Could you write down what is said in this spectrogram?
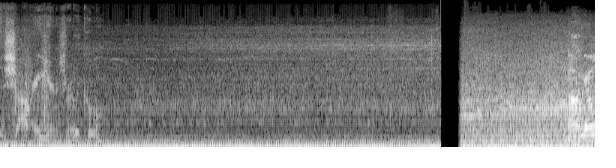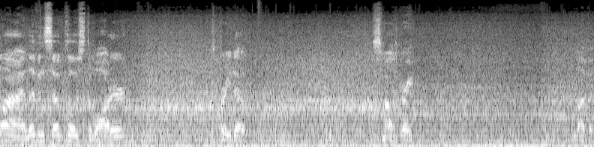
This shot right here is really cool. Not gonna lie, living so close to water pretty dope. smells great. Love it.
